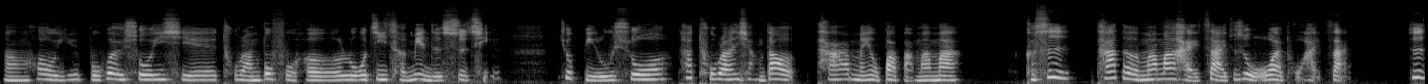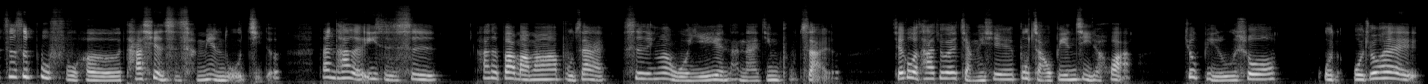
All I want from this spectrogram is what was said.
然后也不会说一些突然不符合逻辑层面的事情，就比如说他突然想到他没有爸爸妈妈，可是他的妈妈还在，就是我外婆还在，就是这是不符合他现实层面逻辑的。但他的意思是，他的爸爸妈妈不在，是因为我爷爷奶奶已经不在了，结果他就会讲一些不着边际的话。就比如说，我我就会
